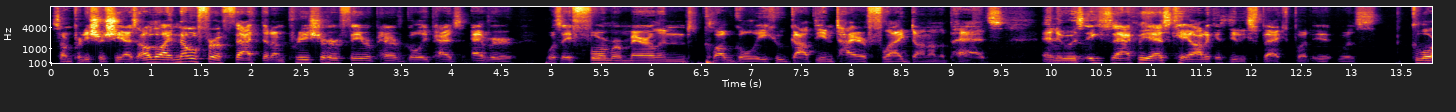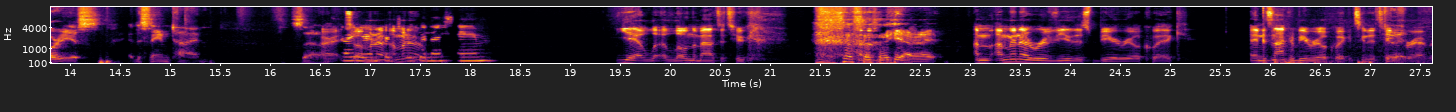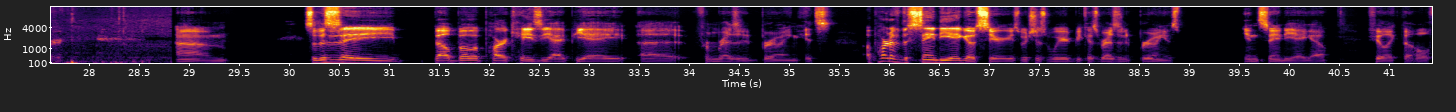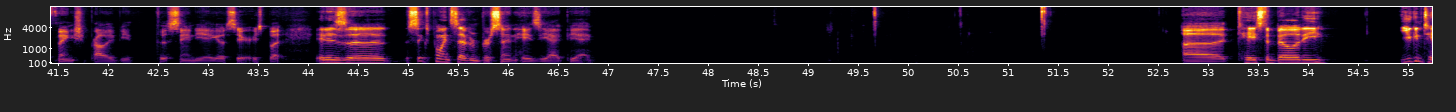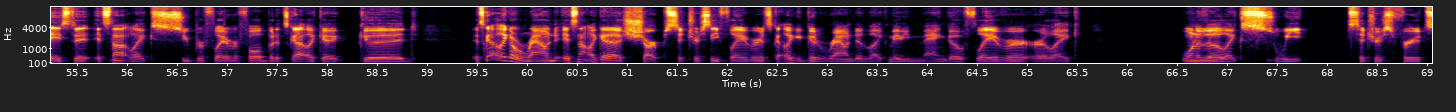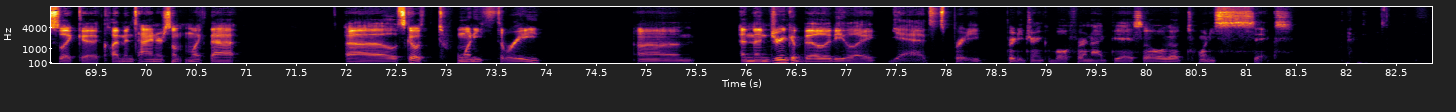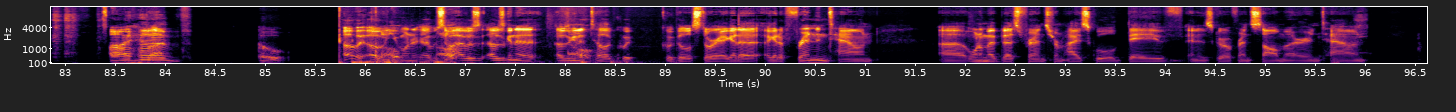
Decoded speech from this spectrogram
so I'm pretty sure she has. Although I know for a fact that I'm pretty sure her favorite pair of goalie pads ever was a former Maryland club goalie who got the entire flag done on the pads, and it was exactly as chaotic as you'd expect, but it was glorious at the same time. So All right, Are so you I'm gonna, I'm gonna, next game? yeah, lo- loan them out to two. yeah, right. I'm I'm gonna review this beer real quick, and it's not gonna be real quick. It's gonna take forever. Um, so this is a Balboa Park Hazy IPA uh, from Resident Brewing. It's a part of the San Diego series, which is weird because Resident Brewing is in San Diego. I feel like the whole thing should probably be the San Diego series, but it is a 6.7% hazy IPA. Uh, tasteability, you can taste it. It's not like super flavorful, but it's got like a good. It's got like a round. It's not like a sharp citrusy flavor. It's got like a good rounded, like maybe mango flavor or like one of the like sweet citrus fruits, like a clementine or something like that. Uh, let's go with twenty three. Um, and then drinkability, like yeah, it's pretty pretty drinkable for an IPA. So we'll go twenty six. I have. Oh, Oh, oh, you Oh. want to? So Oh. I was, I was gonna, I was gonna Oh. tell a quick, quick little story. I got a, I got a friend in town. Uh, one of my best friends from high school, Dave, and his girlfriend Salma are in town.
